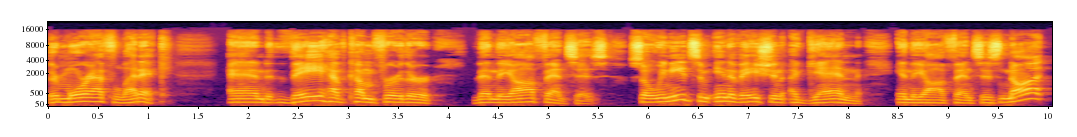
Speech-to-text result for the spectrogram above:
They're more athletic, and they have come further than the offenses. So we need some innovation again in the offenses. Not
